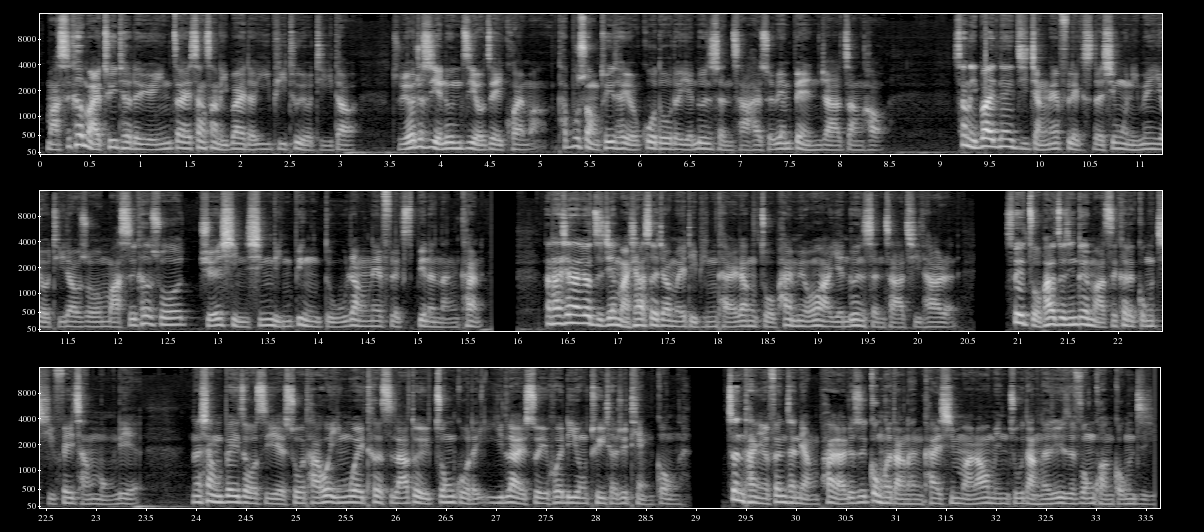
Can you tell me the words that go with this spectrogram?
马斯克买 Twitter 的原因，在上上礼拜的 EP Two 有提到，主要就是言论自由这一块嘛。他不爽 Twitter 有过多的言论审查，还随便被人家的账号。上礼拜那集讲 Netflix 的新闻里面也有提到说，马斯克说觉醒心灵病毒让 Netflix 变得难看。那他现在就直接买下社交媒体平台，让左派没有办法言论审查其他人。所以左派最近对马斯克的攻击非常猛烈。那像 Bezos 也说，他会因为特斯拉对于中国的依赖，所以会利用 Twitter 去舔共。政坛也分成两派了，就是共和党的很开心嘛，然后民主党的就一直疯狂攻击。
